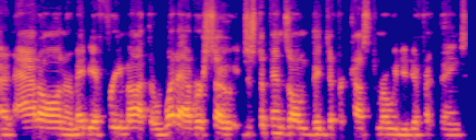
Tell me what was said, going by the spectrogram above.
an add on or maybe a free month or whatever? So, it just depends on the different customer. We do different things.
